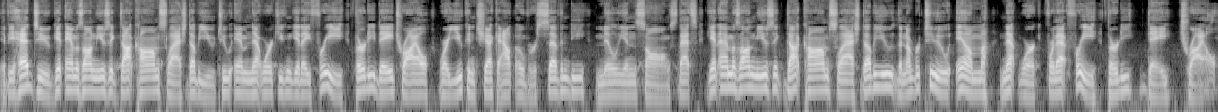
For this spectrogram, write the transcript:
If you head to getamazonmusic.com slash W2M network, you can get a free 30 day trial where you can check out over 70 million songs. That's getamazonmusic.com slash W, the number 2 M network for that free 30 day trial.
